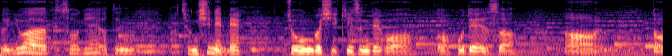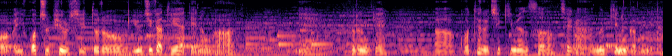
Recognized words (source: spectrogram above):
그 유학 속에 어떤 정신의 맥 좋은 것이 계승되고 또 후대에서 어, 또 이 꽃을 피울 수 있도록 유지가 돼야 되는 것. 예, 그런 게 어, 고택을 지키면서 제가 느끼는 겁니다.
